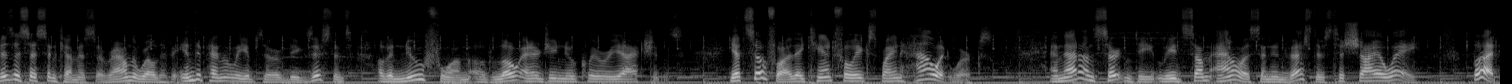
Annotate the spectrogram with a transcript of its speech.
Physicists and chemists around the world have independently observed the existence of a new form of low-energy nuclear reactions. Yet so far, they can't fully explain how it works. And that uncertainty leads some analysts and investors to shy away but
